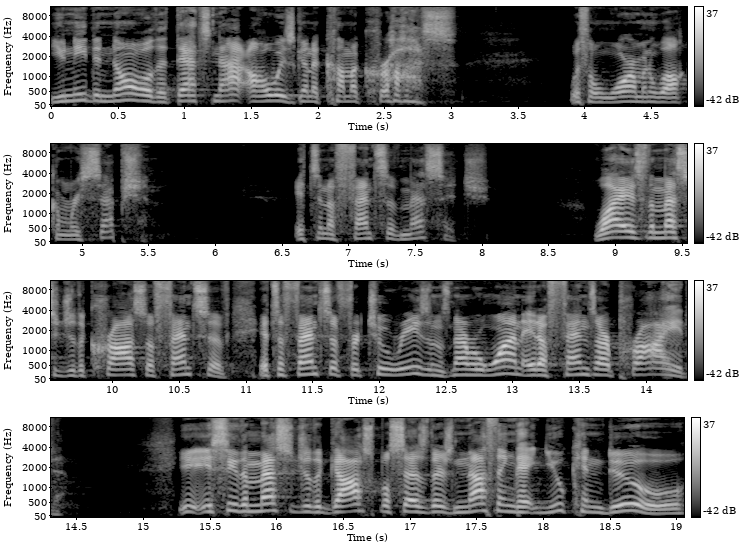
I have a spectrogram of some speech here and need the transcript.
you need to know that that's not always going to come across with a warm and welcome reception. It's an offensive message. Why is the message of the cross offensive? It's offensive for two reasons. Number one, it offends our pride. You, you, see, the message of the gospel says there's nothing that you can do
